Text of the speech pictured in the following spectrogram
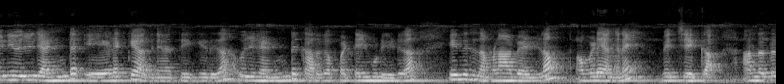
ഇനി ഒരു രണ്ട് ഏലക്ക അതിനകത്തേക്ക് ഇടുക. ഒരു രണ്ട് കറുകപ്പട്ടയും കൂടി ഇടുക. എന്നിട്ട് നമ്മൾ ആ വെള്ളം അവിടെ അങ്ങനെ വെച്ചേക്കുക. അന്നത്തെ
